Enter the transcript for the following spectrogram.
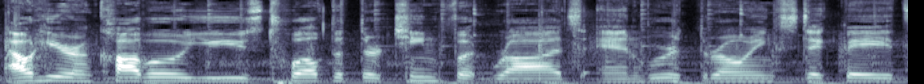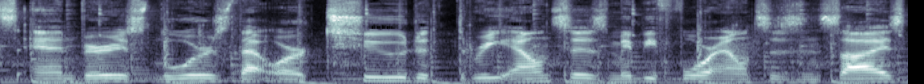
Out here in Cabo you use 12 to 13 foot rods and we're throwing stick baits and various lures that are 2 to 3 ounces, maybe 4 ounces in size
